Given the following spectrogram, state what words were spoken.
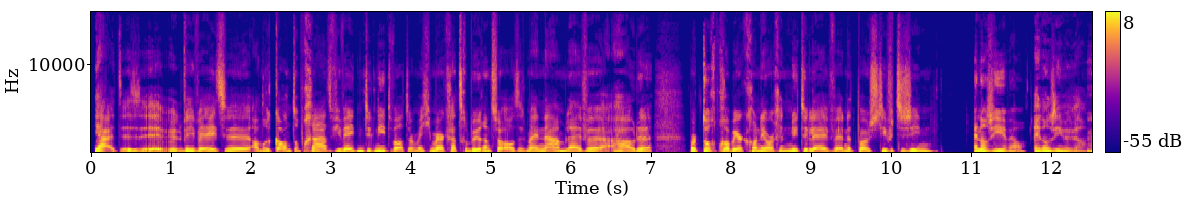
Ja, het, het, eh, wie weet, de andere kant op gaat. Of je weet natuurlijk niet wat er met je merk gaat gebeuren. En het zal altijd mijn naam blijven houden. Maar toch probeer ik gewoon heel erg in het nu te leven en het positieve te zien. En dan zie je wel. En dan zien we wel.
